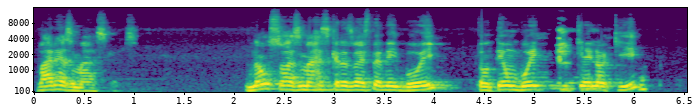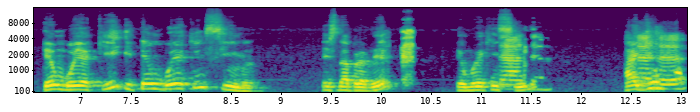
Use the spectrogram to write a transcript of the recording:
várias máscaras. Não só as máscaras, mas também boi. Então, tem um boi pequeno aqui, tem um boi aqui e tem um boi aqui em cima. Esse dá para ver? Tem um boi aqui em Dá, cima. Aí de um,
